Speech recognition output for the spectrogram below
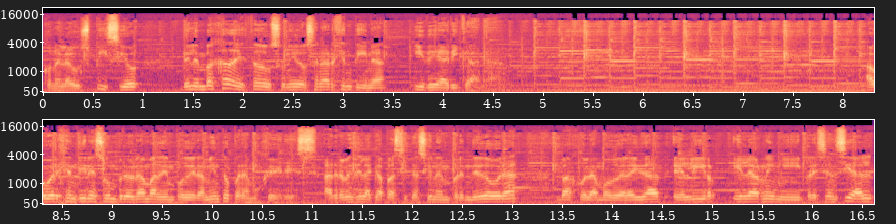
con el auspicio de la Embajada de Estados Unidos en Argentina y de Aricana. AU Argentina es un programa de empoderamiento para mujeres. A través de la capacitación emprendedora, bajo la modalidad e-learning y presencial,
